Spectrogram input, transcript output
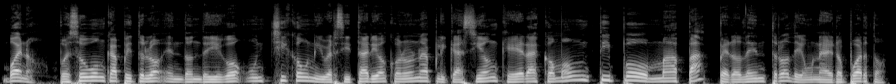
Bueno, pues hubo un capítulo en donde llegó un chico universitario con una aplicación que era como un tipo mapa, pero dentro de un aeropuerto.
